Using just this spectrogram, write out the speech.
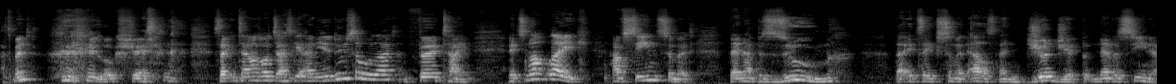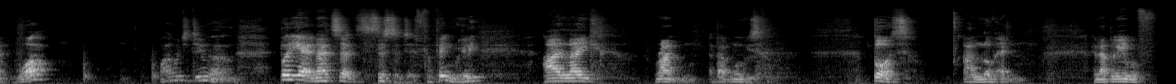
that's mint. it looks shit. Second time I watched it, I was like, I need to do something with that. third time, it's not like I've seen something, then I presume that it's like something else, then judge it, but never seen it. What? Why would you do that? But yeah, and that's, that's just a different thing, really. I like ranting about movies, but I love editing. And I believe with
